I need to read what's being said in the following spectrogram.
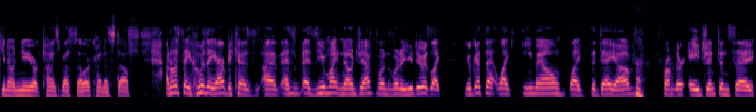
you know New York Times bestseller kind of stuff. I don't want to say who they are because I've, as as you might know, Jeff, when what do you do is like you'll get that like email like the day of from their agent and say,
